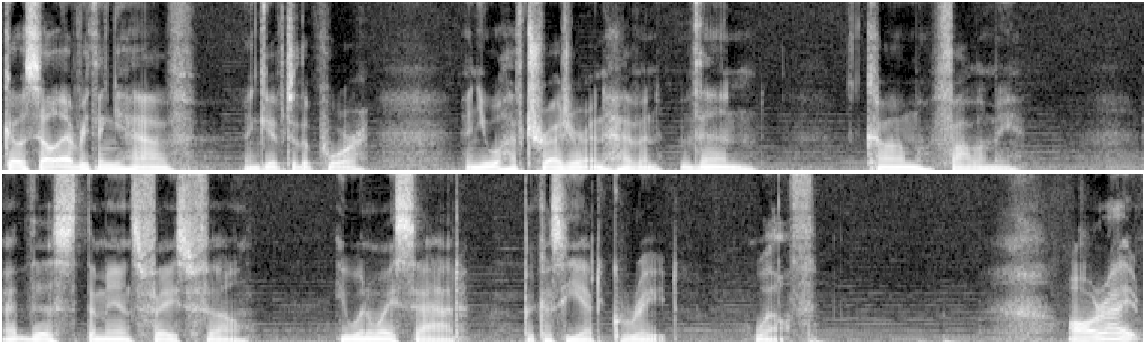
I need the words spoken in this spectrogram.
Go sell everything you have and give to the poor, and you will have treasure in heaven. Then come follow me. At this, the man's face fell. He went away sad because he had great wealth. All right,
